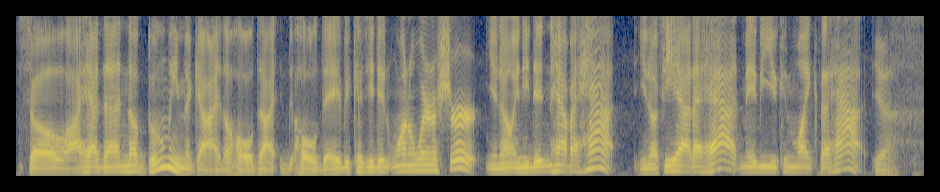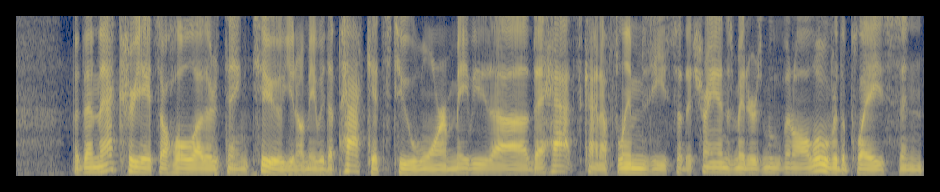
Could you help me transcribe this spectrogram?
So I had to end up booming the guy the whole di- whole day because he didn't want to wear a shirt, you know, and he didn't have a hat. You know, if he had a hat, maybe you can mic the hat. Yeah. But then that creates a whole other thing too. You know, maybe the pack gets too warm, maybe the the hat's kind of flimsy, so the transmitter's moving all over the place, and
